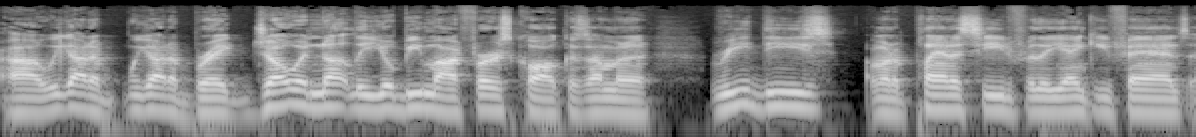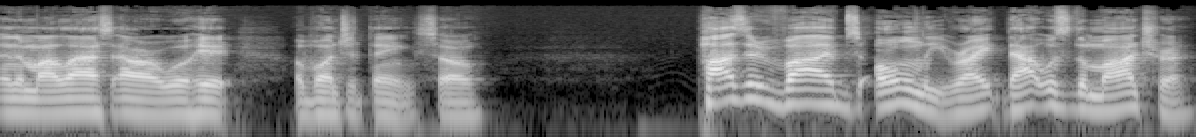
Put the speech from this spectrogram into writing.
uh, we got to we got to break. Joe and Nutley, you'll be my first call because I'm gonna read these. I'm gonna plant a seed for the Yankee fans, and in my last hour, we'll hit a bunch of things. So, positive vibes only, right? That was the mantra.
